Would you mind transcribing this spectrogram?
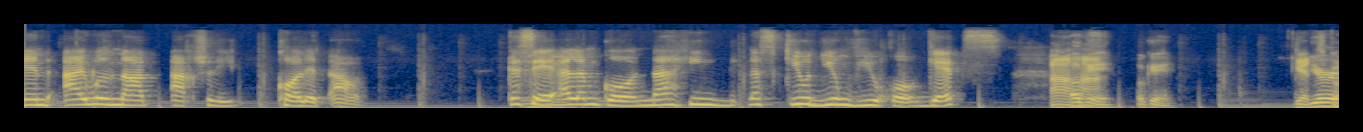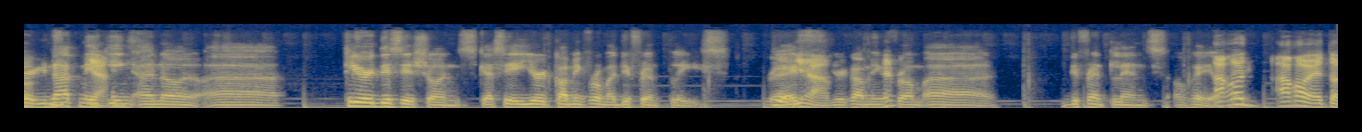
And I will not actually call it out. Kasi Mhm. alam ko na hindi na skewed yung view ko. Gets? Aha, Okay, okay. gets you're ko. not Yeah. making ano uh clear decisions kasi you're coming from a different place, right? Yeah. You're coming And- from a different lens. Okay. Ako, okay. ako, ito,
